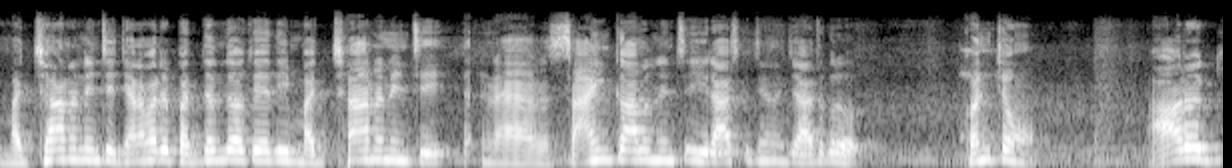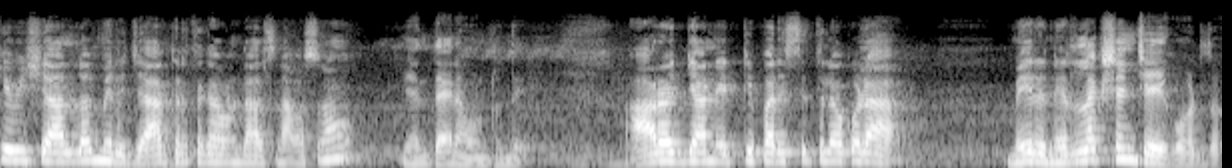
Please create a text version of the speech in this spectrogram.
మధ్యాహ్నం నుంచి జనవరి పద్దెనిమిదవ తేదీ మధ్యాహ్నం నుంచి సాయంకాలం నుంచి ఈ రాశికి చెందిన జాతకులు కొంచెం ఆరోగ్య విషయాల్లో మీరు జాగ్రత్తగా ఉండాల్సిన అవసరం ఎంతైనా ఉంటుంది. ఆరోగ్యాన్ని ఎట్టి పరిస్థితిలో కూడా మీరు నిర్లక్ష్యం చేయకూడదు.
